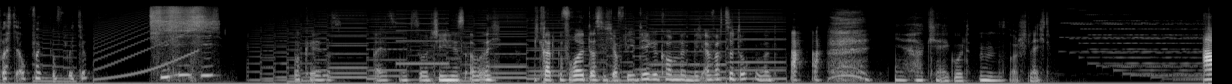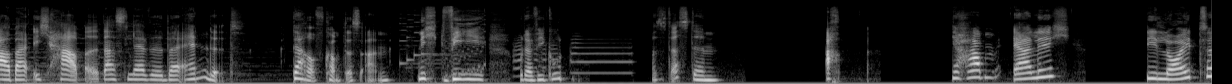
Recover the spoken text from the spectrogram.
pass auf, pass auf. Okay, das war jetzt nicht so genius, aber ich habe mich gerade gefreut, dass ich auf die Idee gekommen bin, mich einfach zu ducken und okay, gut. Hm, das war schlecht. Aber ich habe das Level beendet. Darauf kommt es an. Nicht wie oder wie gut. Was ist das denn? Ach, wir haben ehrlich die Leute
